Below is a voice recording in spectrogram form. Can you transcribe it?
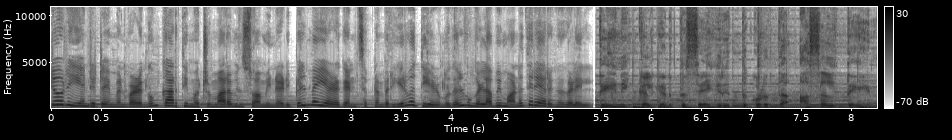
டூரி என்டர்டைன்மெண்ட் வழங்கும் கார்த்தி மற்றும் அரவிந்த் சுவாமி நடிப்பில் மெய்யழகன் செப்டம்பர் இருபத்தி ஏழு முதல் உங்கள் அபிமான திரையரங்குகளில். தேனீக்கள் எடுத்து சேகரித்து கொடுத்த அசல் தேன்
